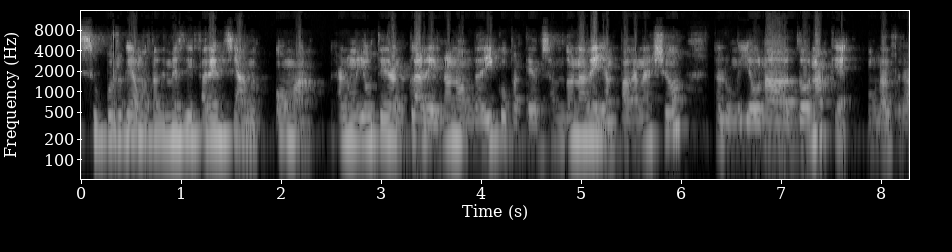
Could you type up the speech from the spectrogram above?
suposo que hi ha molta més diferència amb, home, que potser ho tenen clar de no, no, em dedico perquè se'm dona bé i em paguen això, que potser una dona que un altre,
